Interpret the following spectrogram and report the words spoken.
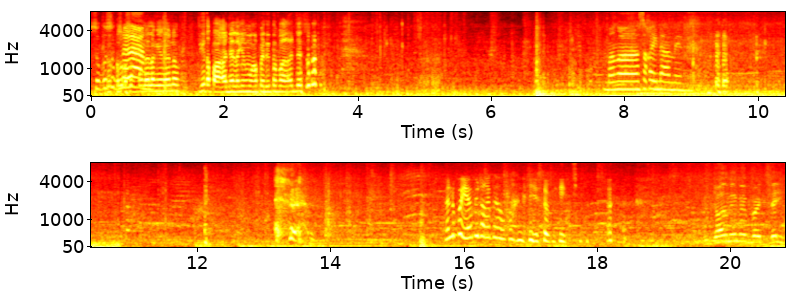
Sugusog Usok na lang. mo na lang yung ano. Sige, tapakan niya lang yung mga pwede tapakan dyan. Mga sakay namin. ano ba yan? Pinakita mo pa ngayon sa video. Joel, may may birthday.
